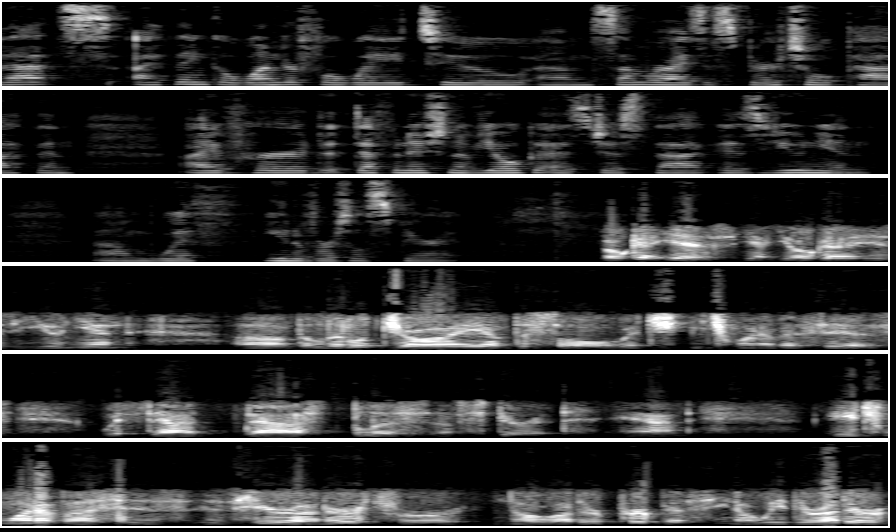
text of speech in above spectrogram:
That's, I think, a wonderful way to um, summarize a spiritual path. And I've heard a definition of yoga as just that, as union um, with universal spirit. Yoga is, yeah, yoga is union of the little joy of the soul, which each one of us is, with that vast bliss of spirit. And each one of us is, is here on earth for no other purpose. You know, we, there are other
